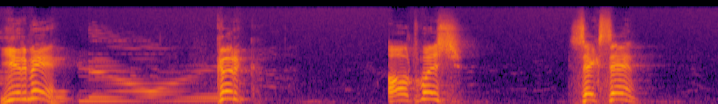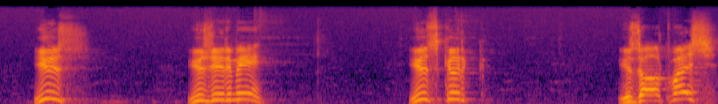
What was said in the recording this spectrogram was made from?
Yirmi. Kırk. Altmış. Seksen. Yüz. Yüz yirmi. Yüz kırk. Yüz altmış.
